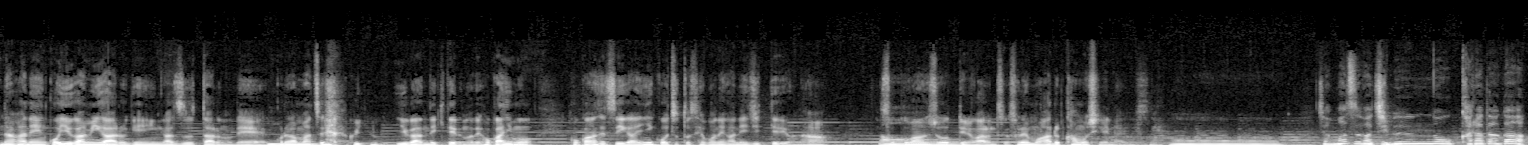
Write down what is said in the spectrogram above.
長年こう歪みがある原因がずっとあるのでこれは間違いなく歪んできてるので他にも股関節以外にこうちょっと背骨がねじってるような側腕症っていうのがあるんですけどそれもあるかもしれないですね。じゃあまずは自分の体が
